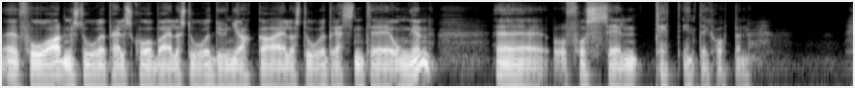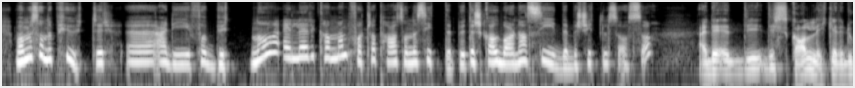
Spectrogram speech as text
Eh, få av den store pelskåpa eller store dunjakka eller store dressen til ungen. Eh, og få selen tett inntil kroppen. Hva med sånne puter? Eh, er de forbudt nå, eller kan man fortsatt ha sånne sitteputer? Skal barn ha sidebeskyttelse også? Nei, det, de, de, skal ikke det. Du,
